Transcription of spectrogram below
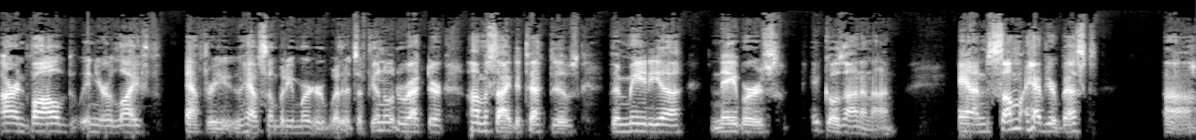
are involved in your life after you have somebody murdered, whether it's a funeral director, homicide detectives, the media, neighbors, it goes on and on. And some have your best, uh,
